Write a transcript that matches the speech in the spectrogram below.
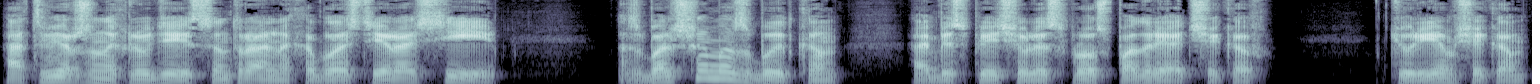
отверженных людей из центральных областей России, с большим избытком обеспечивали спрос подрядчиков. Тюремщикам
